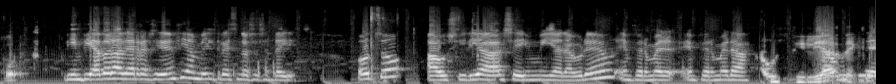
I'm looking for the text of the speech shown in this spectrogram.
Joder. Limpiadora de residencia, 1368. Auxiliar, 6.000 laureur. Enfermer, enfermera, auxiliar de qué?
